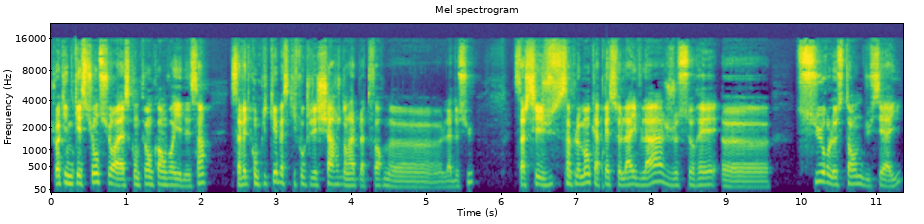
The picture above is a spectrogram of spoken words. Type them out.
Je vois qu'il y a une question sur est-ce qu'on peut encore envoyer des dessins. Ça va être compliqué parce qu'il faut que je les charge dans la plateforme euh, là-dessus. Sachez juste simplement qu'après ce live là, je serai euh, sur le stand du CAI.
